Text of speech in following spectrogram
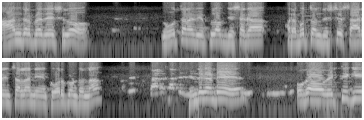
ఆంధ్రప్రదేశ్లో నూతన విప్లవ దిశగా ప్రభుత్వం దృష్టి సారించాలని నేను కోరుకుంటున్నా. ఎందుకంటే ఒక వ్యక్తికి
